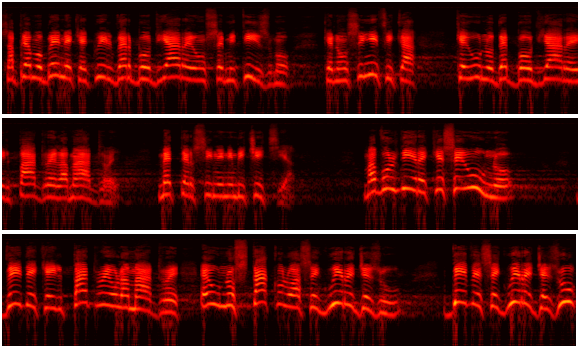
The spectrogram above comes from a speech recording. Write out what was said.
Sappiamo bene che qui il verbo odiare è un semitismo, che non significa che uno debba odiare il padre e la madre, mettersi in inimicizia, ma vuol dire che se uno vede che il padre o la madre è un ostacolo a seguire Gesù, deve seguire Gesù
